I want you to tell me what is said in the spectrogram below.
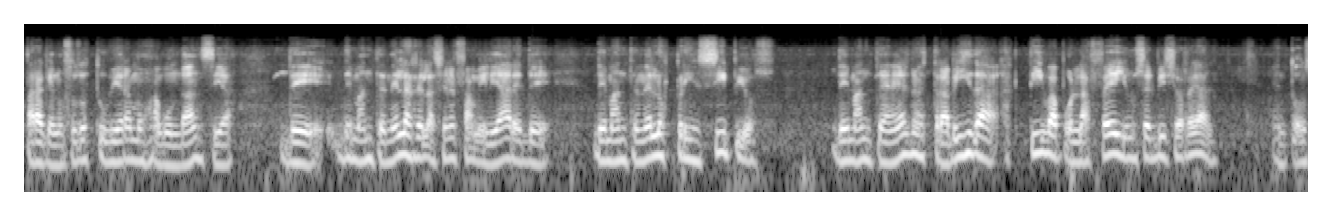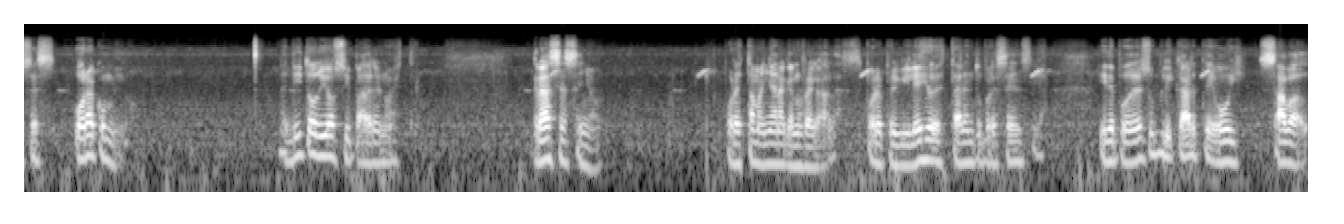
para que nosotros tuviéramos abundancia, de, mantener las relaciones familiares, de, de mantener los principios, de mantener nuestra vida activa por la fe y un servicio real. Entonces, ora conmigo. Bendito Dios y Padre nuestro. Gracias Señor por esta mañana que nos regalas, por el privilegio de estar en tu presencia y de poder suplicarte hoy, sábado,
